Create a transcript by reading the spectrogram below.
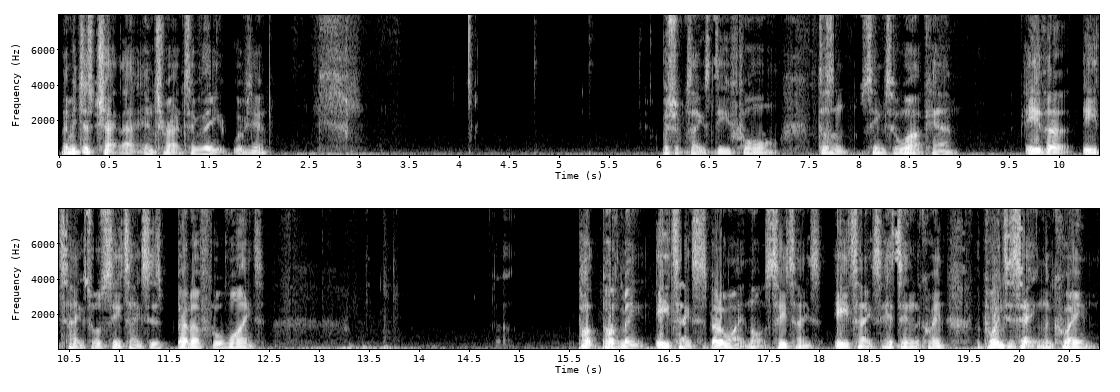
Let me just check that interactively with you. Bishop takes d4 doesn't seem to work here. Either e takes or c takes is better for white. Pardon me, e takes is better white, not c takes. E takes, hitting the queen. The point is hitting the queen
